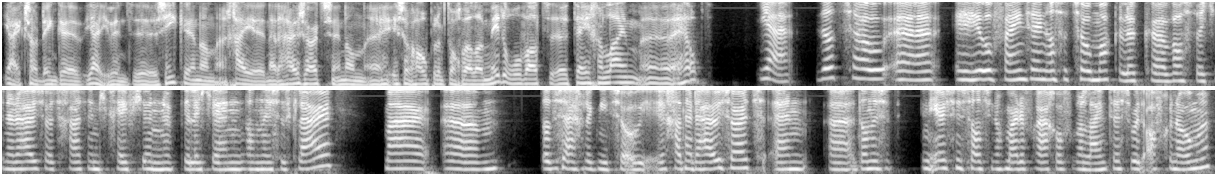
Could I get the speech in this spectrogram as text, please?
ja, ik zou denken, ja, je bent eh, ziek en dan ga je naar de huisarts. En dan is er hopelijk toch wel een middel wat tegen Lyme helpt. Ja, dat zou heel fijn zijn als het zo makkelijk was dat je naar de huisarts gaat en die geeft je een pilletje en dan is het klaar. Maar ehm, dat is eigenlijk niet zo. Je gaat naar de huisarts en eh, dan is het in eerste instantie nog maar de vraag of er een Lyme-test wordt afgenomen.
